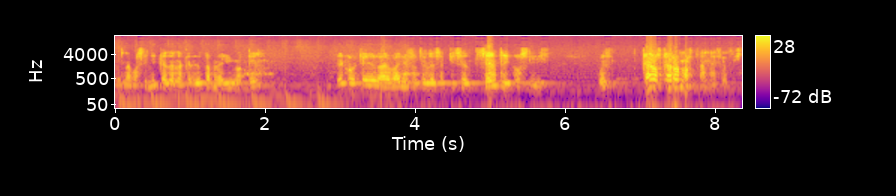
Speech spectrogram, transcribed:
pues, la Basílica de la Caridad también hay un hotel. Yo creo que varios hoteles aquí céntricos y pues caros, caros no están, eso sí.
